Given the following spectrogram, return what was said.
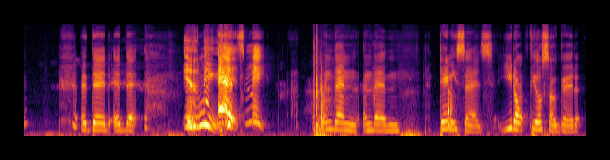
and then, and then, It's me. hey, it's me. And then, and then, Danny says, "You don't feel so good."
